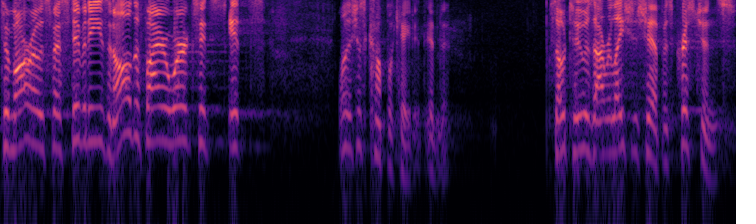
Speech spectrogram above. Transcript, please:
tomorrow's festivities and all the fireworks, it's, it's well, it's just complicated, isn't it? So too is our relationship as Christians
